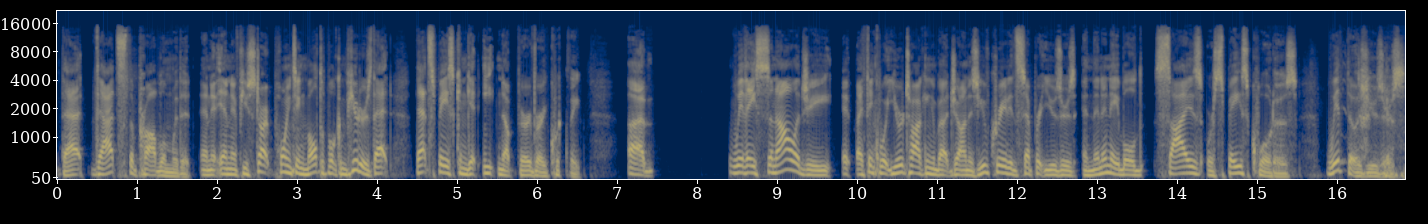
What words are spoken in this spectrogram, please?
That that's the problem with it. And and if you start pointing multiple computers, that that space can get eaten up very very quickly. Um, with a Synology, I think what you're talking about, John, is you've created separate users and then enabled size or space quotas with those users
